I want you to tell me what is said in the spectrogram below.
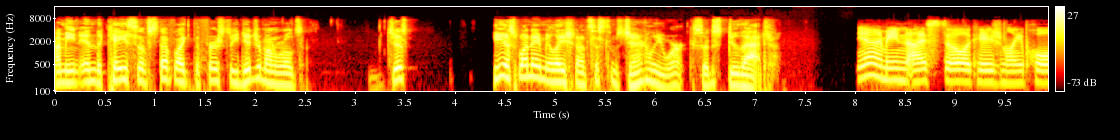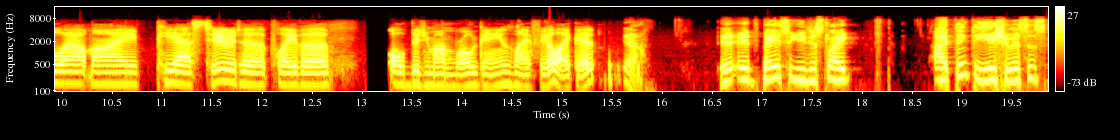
I mean, in the case of stuff like the first three Digimon worlds, just PS1 emulation on systems generally work. So just do that. Yeah, I mean, I still occasionally pull out my PS2 to play the old Digimon World games when I feel like it. It, it's basically just like I think the issue is is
